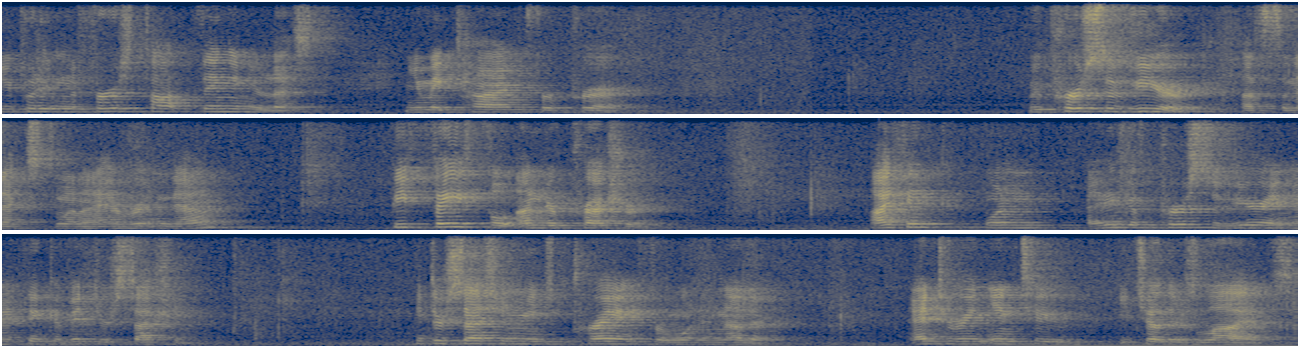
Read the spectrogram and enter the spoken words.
You put it in the first top thing in your list. And you make time for prayer. We persevere. That's the next one I have written down. Be faithful under pressure. I think when I think of persevering, I think of intercession. Intercession means praying for one another, entering into each other's lives.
